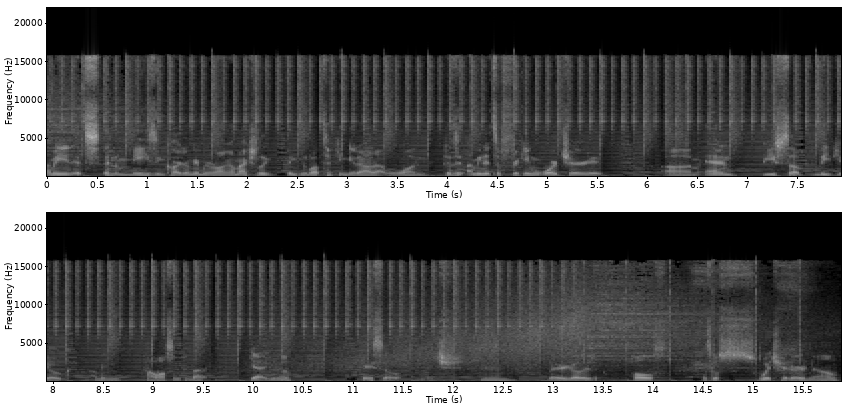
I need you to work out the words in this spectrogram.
I mean, it's an amazing card. Don't get me wrong. I'm actually thinking about taking it out at one because I mean, it's a freaking war chariot, um, and beefs up lead yoke. I mean, how awesome can that get, you know? Okay, so image. Hmm. There you go, there's a pulse. Let's go switch hitter now.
